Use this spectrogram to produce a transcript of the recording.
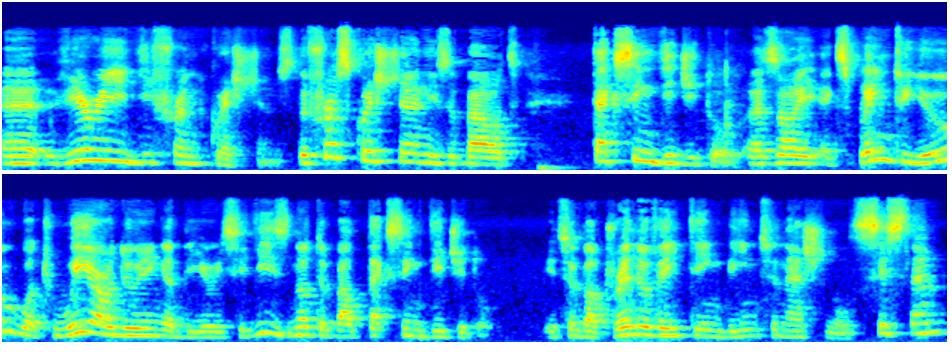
uh, very different questions. The first question is about taxing digital. As I explained to you, what we are doing at the OECD is not about taxing digital. It's about renovating the international system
